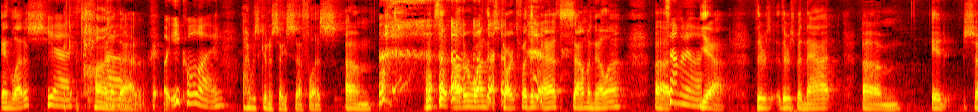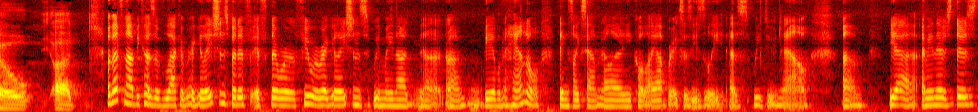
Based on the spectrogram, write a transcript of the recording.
in lettuce? Yeah, a ton uh, of that. Uh, e. coli. I was going to say syphilis. Um, what's that other one that starts with an S? Salmonella. Uh, Salmonella. Yeah, there's there's been that. Um, it so. Uh, well, that's not because of lack of regulations, but if, if there were fewer regulations, we may not uh, um, be able to handle things like salmonella and E. coli outbreaks as easily as we do now. Um, yeah, I mean, there's there's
